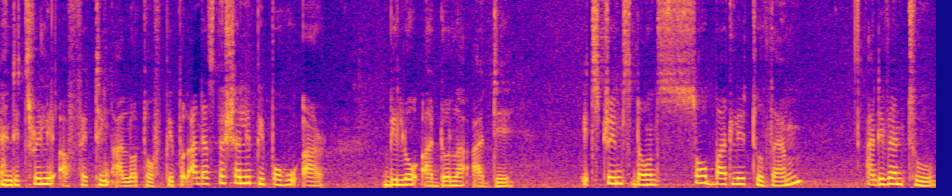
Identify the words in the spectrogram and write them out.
And it's really affecting a lot of people, and especially people who are below a dollar a day. It streams down so badly to them and even to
